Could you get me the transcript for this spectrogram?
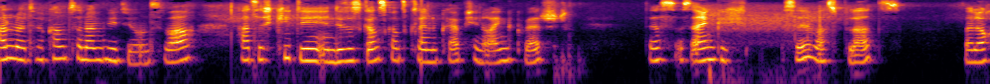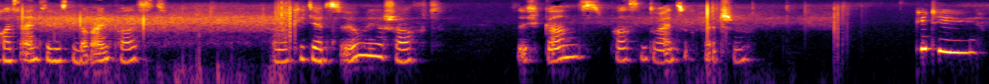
Hallo Leute, willkommen zu einem Video. Und zwar hat sich Kitty in dieses ganz, ganz kleine Körbchen reingequetscht. Das ist eigentlich Silvers Platz, weil er auch als einziges wieder reinpasst. Aber Kitty hat es irgendwie geschafft, sich ganz passend reinzuquetschen. Kitty!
